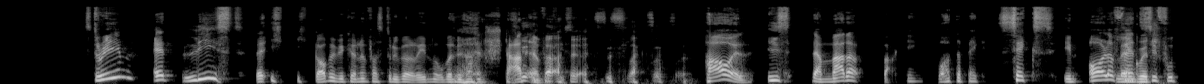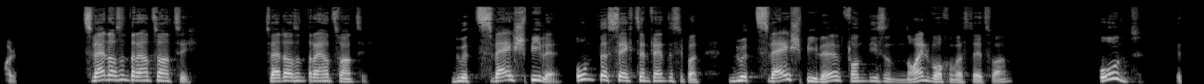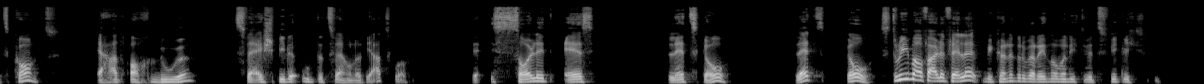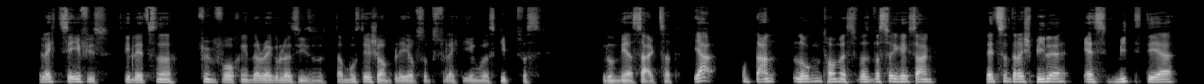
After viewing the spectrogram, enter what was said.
Stream at least. Ich, ich glaube, wir können fast drüber reden, ob er nicht ein Start einfach ja, ist. Ja, es ist langsam so. Howell ist der motherfucking Quarterback 6 in all of Language. Fantasy Football. 2023. 2023. Nur zwei Spiele unter 16 Fantasy Points. Nur zwei Spiele von diesen neun Wochen, was da jetzt waren. Und jetzt kommt, er hat auch nur zwei Spiele unter 200 Yards geworfen. Der ist solid as let's go. Let's go. Stream auf alle Fälle. Wir können darüber reden, ob er nicht jetzt wirklich vielleicht safe ist, die letzten fünf Wochen in der Regular Season. Da muss eh schon Playoffs, ob es vielleicht irgendwas gibt, was ein bisschen mehr Salz hat. Ja, und dann Logan Thomas. Was, was soll ich euch sagen? Letzten drei Spiele, er ist mit der,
